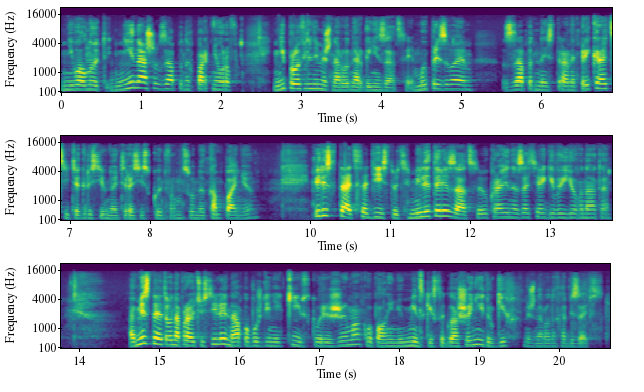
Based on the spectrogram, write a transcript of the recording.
не волнует ни наших западных партнеров, ни профильные международные организации. Мы призываем западные страны прекратить агрессивную антироссийскую информационную кампанию, перестать содействовать милитаризации Украины, затягивая ее в НАТО, а вместо этого направить усилия на побуждение киевского режима к выполнению Минских соглашений и других международных обязательств.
